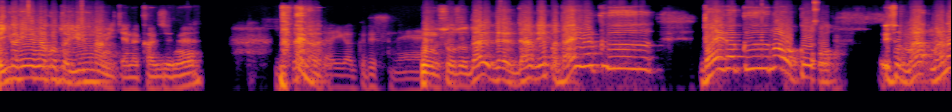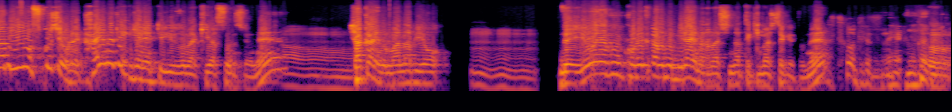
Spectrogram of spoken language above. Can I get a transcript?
いい加減なこと言うなみたいな感じでね。ひどい大学ですね。うん、そうそう。だだだやっぱ大学、大学のこう、その、ま、学びを少し俺変えなきゃいけないというような気がするんですよね。あうんうん社会の学びを。うんうんで、ようやくこれからの未来の話になってきましたけどねうん。。そうですね。うんうん。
